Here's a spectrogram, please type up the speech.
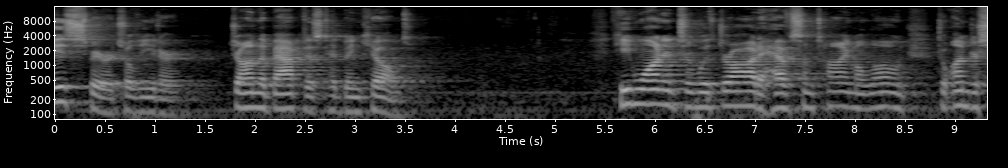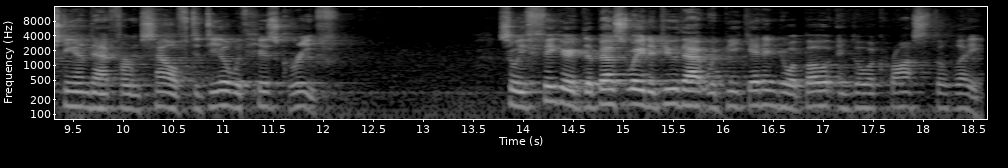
his spiritual leader, John the Baptist, had been killed. He wanted to withdraw, to have some time alone, to understand that for himself, to deal with his grief. So he figured the best way to do that would be get into a boat and go across the lake.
